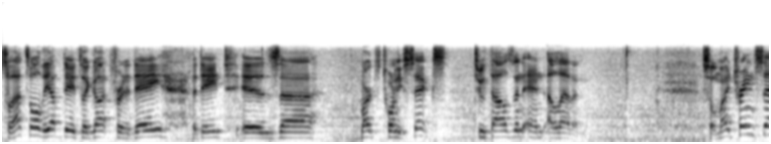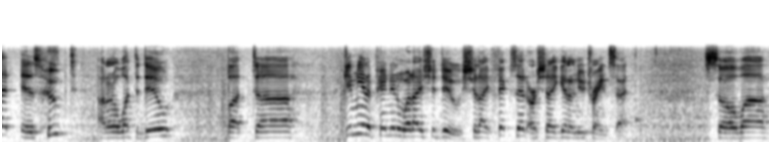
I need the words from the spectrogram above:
So that's all the updates I got for today. The date is uh, March 26, 2011. So my train set is hooped. I don't know what to do, but uh, give me an opinion what I should do. Should I fix it or should I get a new train set? So uh,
